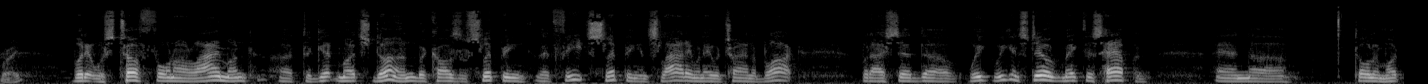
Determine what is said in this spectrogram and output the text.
Right. but it was tough on our linemen uh, to get much done because of slipping their feet slipping and sliding when they were trying to block. But I said uh, we we can still make this happen, and uh, told him what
